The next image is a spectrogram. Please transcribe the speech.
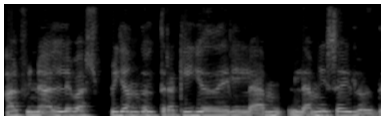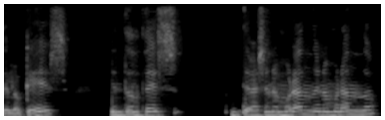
al final le vas pillando el traquillo de la, misa y de lo que es. Entonces te vas enamorando, enamorando.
